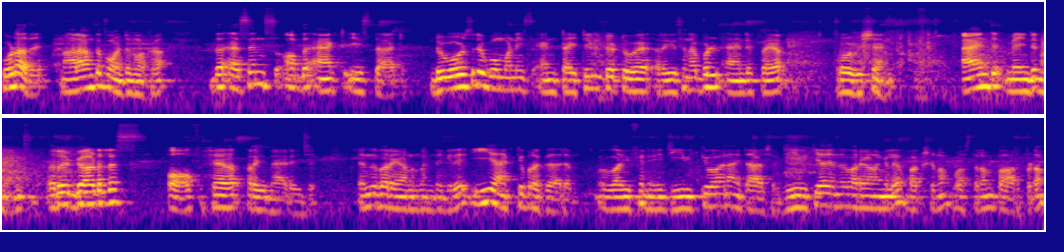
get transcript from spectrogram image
കൂടാതെ നാലാമത്തെ പോയിന്റ് നോക്കാം. The essence of the act is that divorced woman is entitled to a reasonable and fair provision and maintenance regardless of her remarriage. എന്ന് പറയുകയാണെന്നുണ്ടെങ്കിൽ ഈ ആക്ട് പ്രകാരം വൈഫിന് ജീവിക്കുവാനായിട്ട് ആവശ്യം ജീവിക്കുക എന്ന് പറയുകയാണെങ്കിൽ ഭക്ഷണം വസ്ത്രം പാർപ്പിടം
